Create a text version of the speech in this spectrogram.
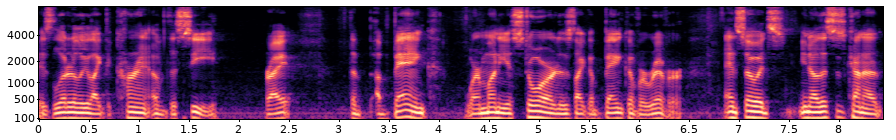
is literally like the current of the sea, right? The a bank where money is stored is like a bank of a river. And so it's, you know, this is kind of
